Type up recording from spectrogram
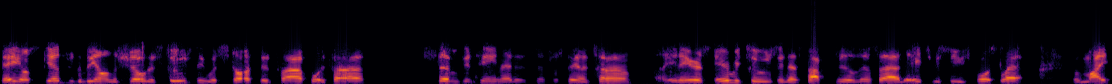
they are scheduled to be on the show this Tuesday, which starts at 5:45, 7:15. That is Central Standard Time. Uh, it airs every Tuesday. That's Dr. Fields inside the HBCU Sports Lab with Mike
